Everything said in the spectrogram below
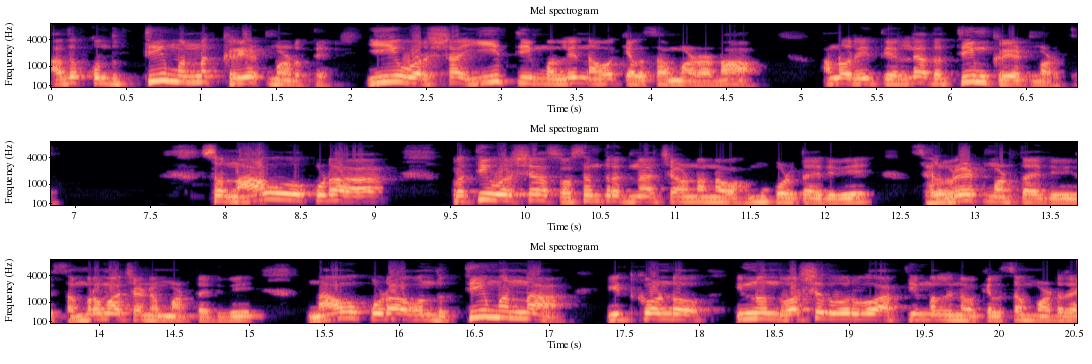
ಅದಕ್ಕೊಂದು ಥೀಮ್ ಅನ್ನ ಕ್ರಿಯೇಟ್ ಮಾಡುತ್ತೆ. ಈ ವರ್ಷ ಈ ಥೀಮ್ ಅಲ್ಲಿ ನಾವು ಕೆಲಸ ಮಾಡೋಣ ಅನ್ನೋ ರೀತಿಯಲ್ಲಿ ಅದು ಥೀಮ್ ಕ್ರಿಯೇಟ್ ಮಾಡುತ್ತೆ. ಸೊ ನಾವು ಕೂಡ ಪ್ರತಿ ವರ್ಷ ಸ್ವಾತಂತ್ರ್ಯ ದಿನಾಚರಣೆ ನಾವು ಹಮ್ಮಿಕೊಳ್ತಾ ಇದೀವಿ ಸೆಲೆಬ್ರೇಟ್ ಮಾಡ್ತಾ ಇದೀವಿ ಸಂಭ್ರಮಾಚರಣೆ ಮಾಡ್ತಾ ಇದೀವಿ ನಾವು ಕೂಡ ಒಂದು ಥೀಮ್ ಅನ್ನ ಇಟ್ಕೊಂಡು ಇನ್ನೊಂದು ವರ್ಷದವರೆಗೂ ಆ ಥೀಮ್ ಅಲ್ಲಿ ನಾವು ಕೆಲಸ ಮಾಡಿದ್ರೆ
